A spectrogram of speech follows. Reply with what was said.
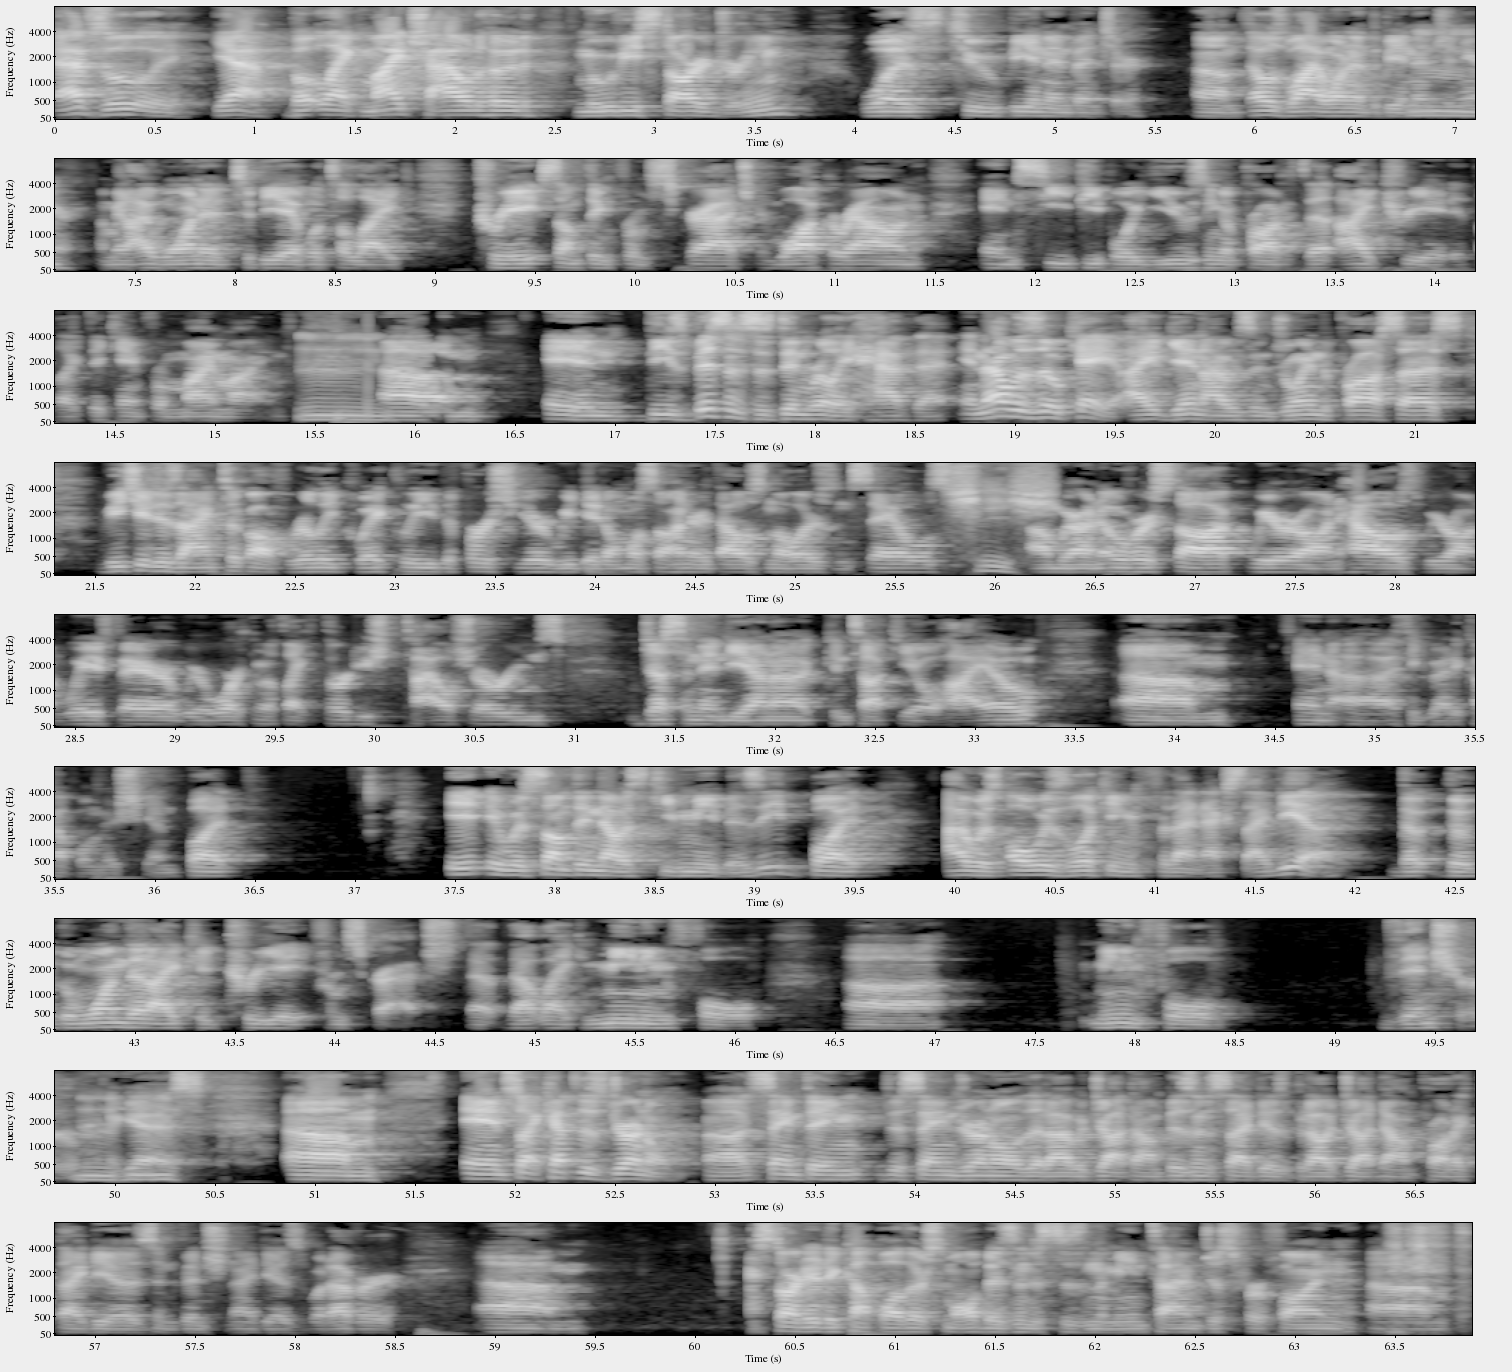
Absolutely. Yeah. But like my childhood movie star dream was to be an inventor. Um, that was why I wanted to be an Mm. engineer. I mean, I wanted to be able to like create something from scratch and walk around and see people using a product that I created, like they came from my mind. Mm. Um, and these businesses didn't really have that. And that was okay. I, again, I was enjoying the process. Vicci Design took off really quickly. The first year we did almost $100,000 in sales. Um, we were on Overstock, we were on Houzz, we were on Wayfair, we were working with like 30 tile showrooms just in Indiana, Kentucky, Ohio, um, and uh, I think we had a couple in Michigan. But it, it was something that was keeping me busy. But I was always looking for that next idea, the the, the one that I could create from scratch, that that like meaningful, uh, meaningful venture, I Mhm. guess. Um, and so I kept this journal. Uh, same thing, the same journal that I would jot down business ideas, but I would jot down product ideas, invention ideas, whatever. Um, I started a couple other small businesses in the meantime, just for fun. Um,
